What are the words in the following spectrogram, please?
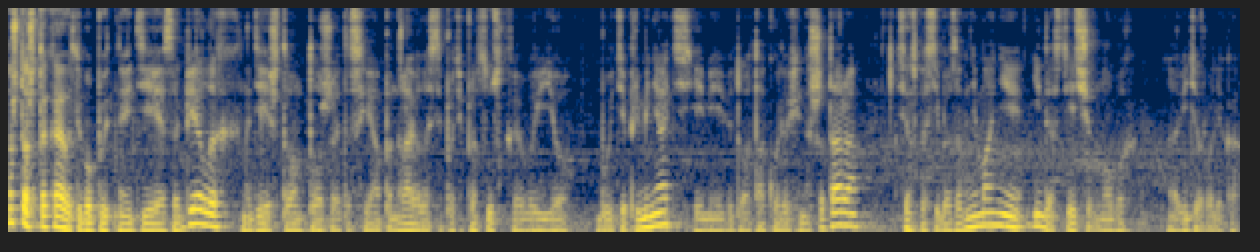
Ну что ж, такая вот любопытная идея за белых. Надеюсь, что вам тоже эта схема понравилась и против французской вы ее будете применять. Я имею в виду атаку Лехина Шатара. Всем спасибо за внимание и до встречи в новых э, видеороликах.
